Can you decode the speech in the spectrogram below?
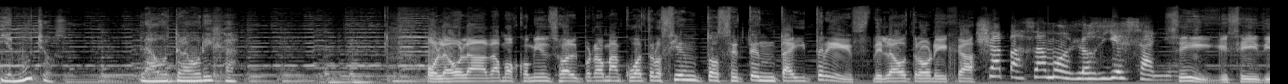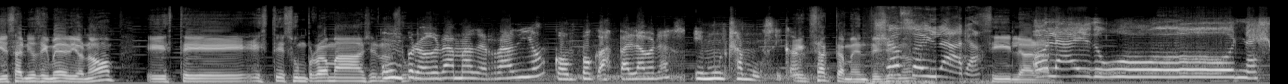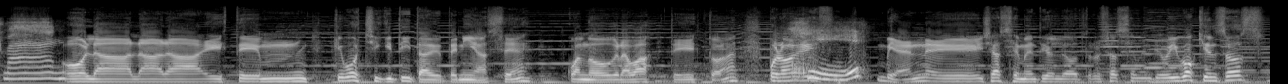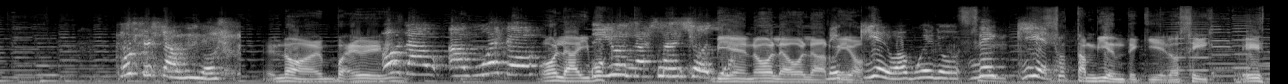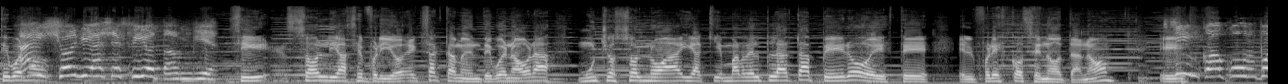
y en muchos la otra oreja. Hola, hola, damos comienzo al programa 473 de La Otra Oreja. Ya pasamos los 10 años. Sí, sí, 10 años y medio, ¿no? Este, este es un programa lleno Un de... programa de radio con pocas palabras y mucha música. Exactamente. Yo lleno- soy Lara. Sí, Lara. Hola Edu Nashman. Hola, Lara. Este, mm, qué voz chiquitita que tenías, ¿eh? Cuando grabaste esto, ¿eh? Bueno, eh, Sí. bien, eh, ya se metió el otro, ya se metió. ¿Y vos quién sos? ¿Cómo estamos? Eh, No, eh, eh, Hola, abuelo. hola, ¿y vos? Y un yo. Bien, hola, hola, Te Río. quiero, abuelo. Te quiero. Yo también te quiero, sí. Este, bueno, Ay, yo le hace frío también. sí, sol y hace frío, exactamente. Bueno, ahora mucho sol no hay aquí en Mar del Plata, pero este, el fresco se nota, ¿no? Eh, Cinco cumple,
